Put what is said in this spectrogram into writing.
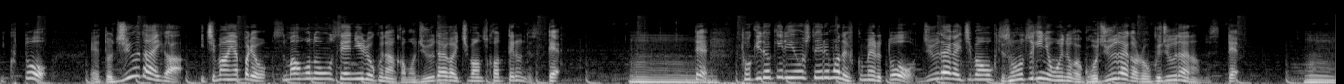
いくと、えっと、10代が一番やっぱりスマホの音声入力なんかも10代が一番使ってるんですって。で時々利用しているまで含めると、10代が一番多くて、その次に多いのが50代から60代なんですって。うん。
